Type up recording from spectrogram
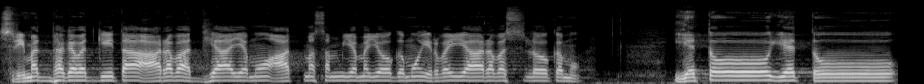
శ్రీమద్భగవద్గీత ఆరవ అధ్యాయము ఆత్మ సంయమయోగము ఇరవై ఆరవ శ్లోకము. యతో యతో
